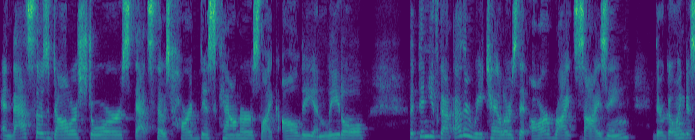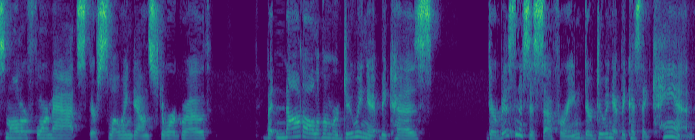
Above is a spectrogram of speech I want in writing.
And that's those dollar stores, that's those hard discounters like Aldi and Lidl. But then you've got other retailers that are right sizing. They're going to smaller formats, they're slowing down store growth. But not all of them are doing it because their business is suffering. They're doing it because they can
